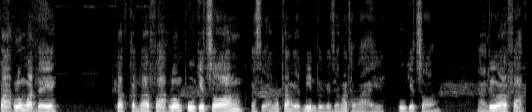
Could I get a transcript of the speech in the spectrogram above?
ฝากลงวัดใดกับกันว่าฝากลงปูเจ็ดสองก็สิเอามาทางแอดมินเพิ่นก็จะมาถวายปูเจ็ดสองอ่าหรือว่าฝากไป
